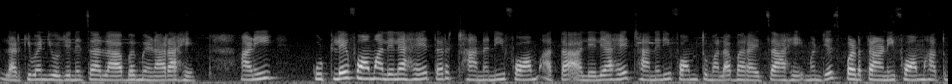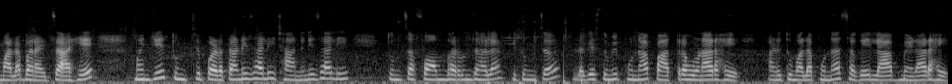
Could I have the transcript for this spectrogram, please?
लाडकी बहीण योजनेचा लाभ मिळणार आहे. आणि कुठले फॉर्म आलेले आहे? तर छाननी फॉर्म आता आलेले आहे. छाननी फॉर्म तुम्हाला भरायचा आहे. म्हणजेच पडताळणी फॉर्म हा तुम्हाला भरायचा आहे. म्हणजे तुमची पडताळणी झाली छाननी झाली तुमचा फॉर्म भरून झाला की तुमचं लगेच तुम्ही पुन्हा पात्र होणार आहे आणि तुम्हाला पुन्हा सगळे लाभ मिळणार आहे.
